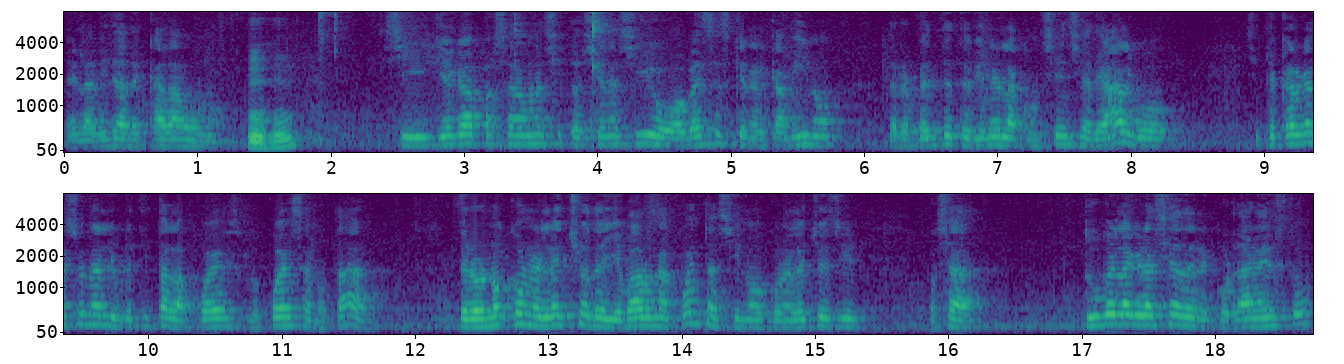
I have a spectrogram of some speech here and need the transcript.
en la vida de cada uno Ujú. Si llega a pasar una situación así o a veces que en el camino de repente te viene la conciencia de algo, si te cargas una libretita la puedes, lo puedes anotar, pero no con el hecho de llevar una cuenta, sino con el hecho de decir, o sea, tuve la gracia de recordar esto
